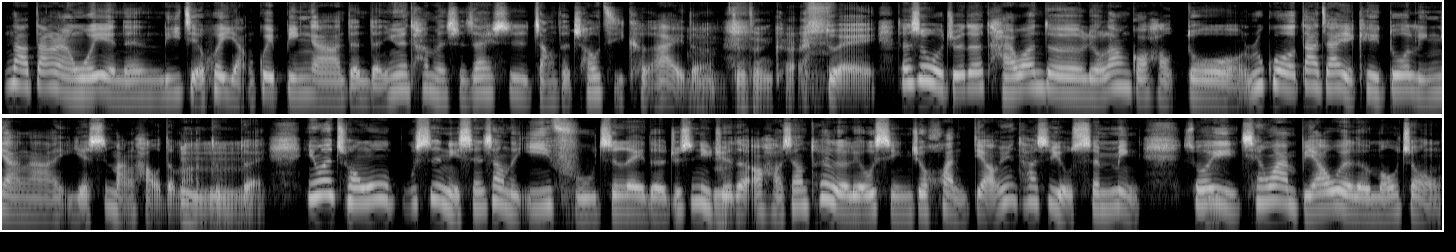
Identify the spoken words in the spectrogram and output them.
那当然我也能理解会养贵宾啊等等，因为他们实在是长得超级可爱的，嗯、真的很可爱。对，但是我觉得台湾的流浪狗好多，如果大家也可以多领养啊，也是蛮好的嘛，嗯、对不对？因为宠物不是你身上的衣服之类的，就是你觉得、嗯、哦，好像退了流行就换掉，因为它是有生命，所以千万不要为了某种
